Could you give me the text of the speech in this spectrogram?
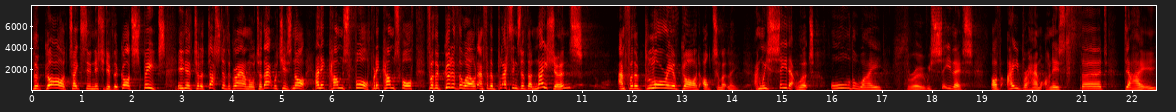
that God takes the initiative, that God speaks either to the dust of the ground or to that which is not, and it comes forth. But it comes forth for the good of the world and for the blessings of the nations and for the glory of God ultimately. And we see that works all the way through. We see this of Abraham on his third day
